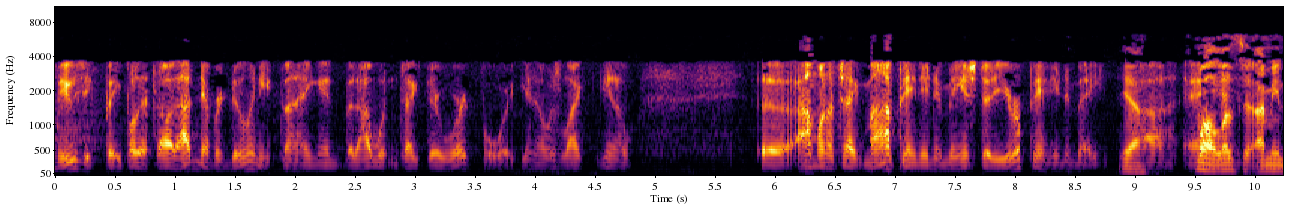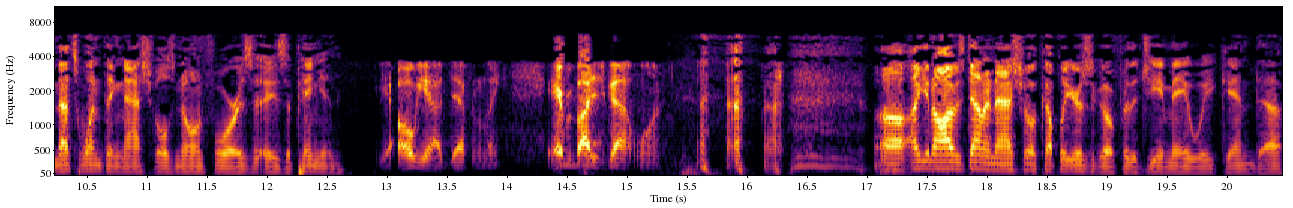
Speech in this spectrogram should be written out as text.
music people that thought I'd never do anything, and but I wouldn't take their word for it. You know, it was like you know. Uh, I'm going to take my opinion to me instead of your opinion to me. Yeah. Uh, and, well, let's. I mean, that's one thing Nashville's known for is is opinion. Yeah. Oh, yeah. Definitely. Everybody's got one. uh, you know, I was down in Nashville a couple of years ago for the GMA week, and uh,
